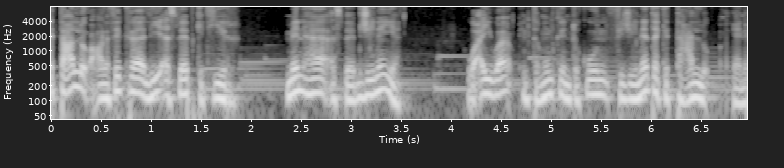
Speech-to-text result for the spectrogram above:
التعلق على فكرة ليه أسباب كتير منها أسباب جينية. وأيوة أنت ممكن تكون في جيناتك التعلق يعني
